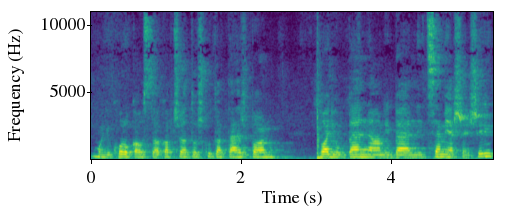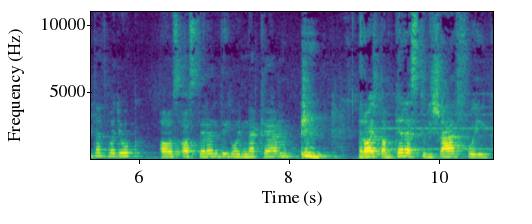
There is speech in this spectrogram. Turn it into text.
mondjuk holokausztal kapcsolatos kutatásban vagyok benne, amiben itt személyesen is érintett vagyok, az azt jelenti, hogy nekem rajtam keresztül is átfolyik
